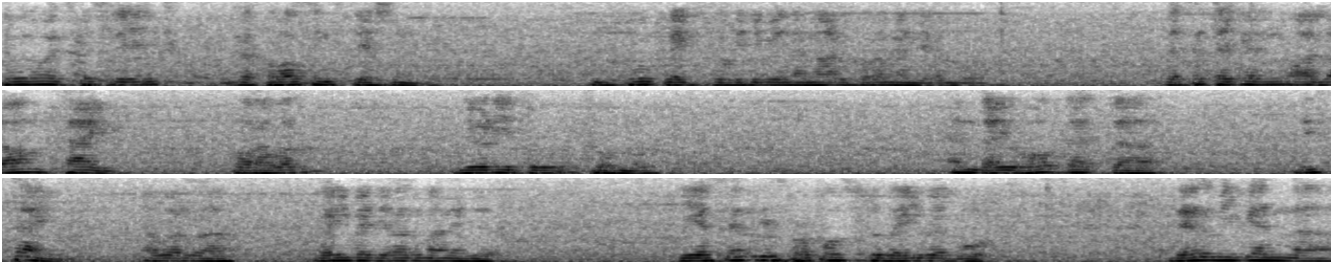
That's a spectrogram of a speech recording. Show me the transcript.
You know, especially the crossing station in two places between Anadipuram and Nilambur. That's taken a long time for our journey to Shornur. And I hope that uh, this time our uh, railway general manager he has sent this proposal to railway board. There we can uh,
